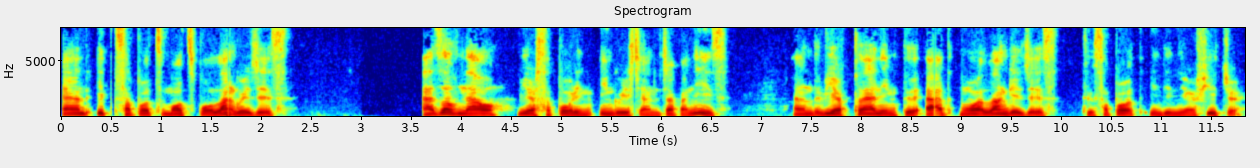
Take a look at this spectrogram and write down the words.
And it supports multiple languages as of now, we are supporting English and Japanese, and we are planning to add more languages to support in the near future.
